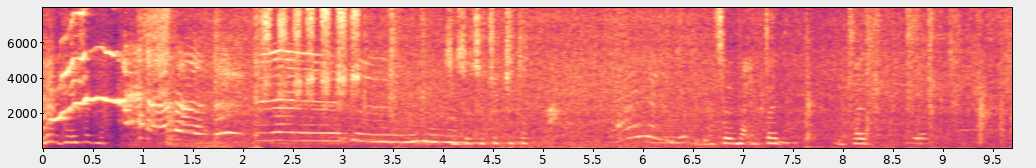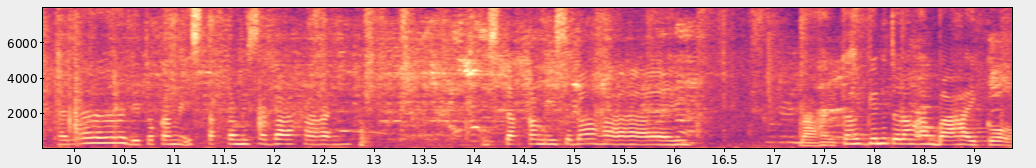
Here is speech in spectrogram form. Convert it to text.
Dali, go inside na. Sit, sit, sit, sit, sit. Inside na, inside. Inside. Hala, dito kami, stuck kami sa bahay. Stuck kami sa bahay. Bahay. Kahit ganito lang ang bahay ko.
